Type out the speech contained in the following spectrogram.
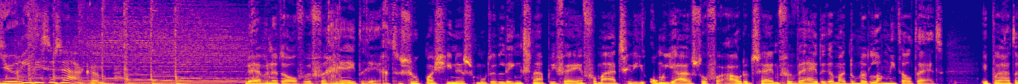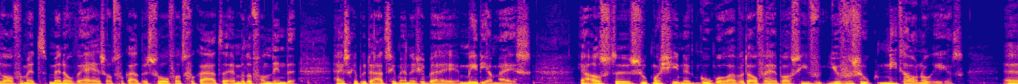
Juridische Zaken. We hebben het over vergeetrecht. Zoekmachines moeten links naar privéinformatie die onjuist of verouderd zijn verwijderen, maar doen dat lang niet altijd. Ik praat erover met Menno Wijs, advocaat bij Solf Advocaten, en Willem van Linden. Hij is reputatiemanager bij Mediameis. Ja, als de zoekmachine Google, waar we het over hebben, als die je verzoek niet honoreert, uh,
